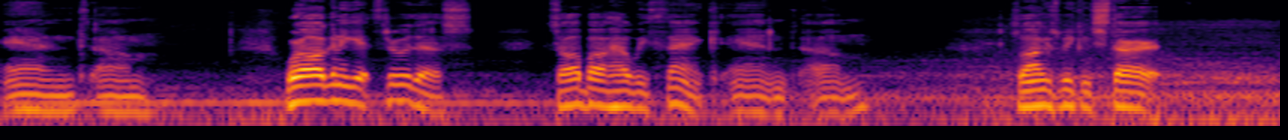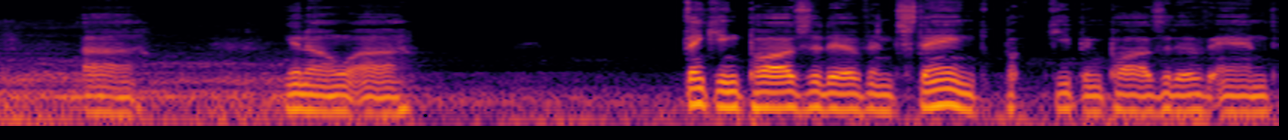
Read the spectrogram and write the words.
And um, we're all going to get through this. It's all about how we think, and um, as long as we can start, uh, you know, uh, thinking positive and staying, keeping positive, and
